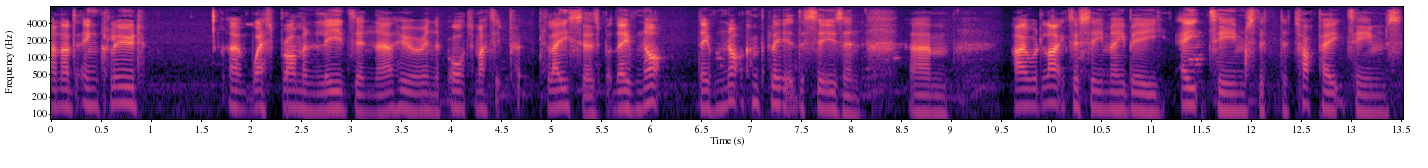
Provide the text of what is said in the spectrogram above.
and I'd include um, West Brom and Leeds in there, who are in the automatic p- places, but they've not they've not completed the season. Um, I would like to see maybe eight teams, the, the top eight teams,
